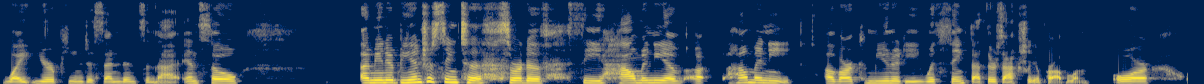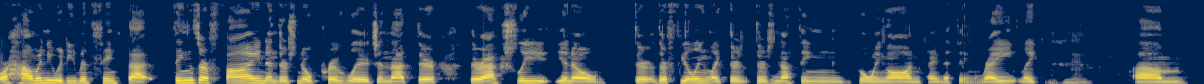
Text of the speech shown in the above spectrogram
white European descendants in that. And so, I mean, it'd be interesting to sort of see how many of uh, how many of our community would think that there's actually a problem, or or how many would even think that things are fine and there's no privilege, and that they're they're actually you know they're they're feeling like there's there's nothing going on kind of thing right like mm-hmm. um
